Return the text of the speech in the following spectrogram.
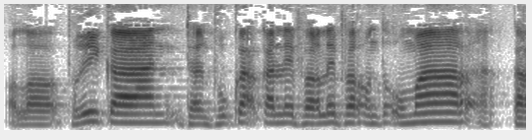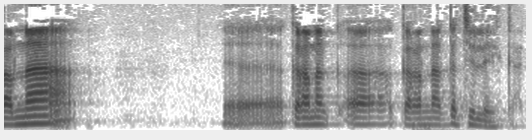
Allah berikan dan bukakan lebar-lebar untuk Umar karena ya, karena uh, karena kejelekan.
